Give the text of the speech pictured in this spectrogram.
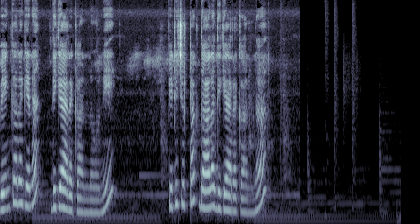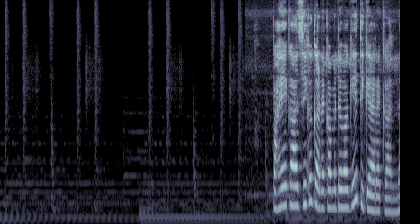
වෙන් කරගෙන දිග ඇරගන්න ඕනි. පිටි චුට්ටක් දාලා දිග ඇරගන්න. පහේ කාසියක ඝනකමට වගේ දිග ඇරගන්න.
